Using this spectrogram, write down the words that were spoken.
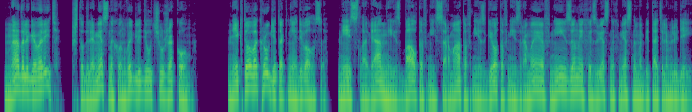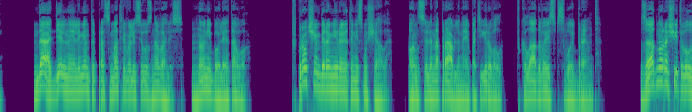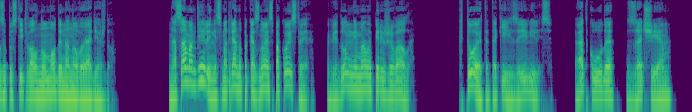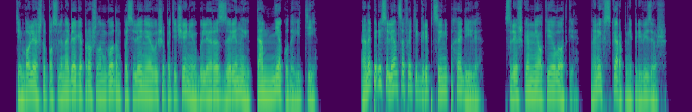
Надо ли говорить, что для местных он выглядел чужаком? Никто в округе так не одевался. Ни из славян, ни из балтов, ни из сарматов, ни из гетов, ни из ромеев, ни из иных известных местным обитателям людей. Да, отдельные элементы просматривались и узнавались, но не более того. Впрочем, Берамира это не смущало. Он целенаправленно эпатировал, вкладываясь в свой бренд. Заодно рассчитывал запустить волну моды на новую одежду. На самом деле, несмотря на показное спокойствие, ведун немало переживал. Кто это такие заявились? Откуда? Зачем? Тем более, что после набега прошлым годом поселения выше по течению были разорены, там некуда идти. А на переселенцев эти гребцы не походили. Слишком мелкие лодки, на них скарб не перевезешь.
